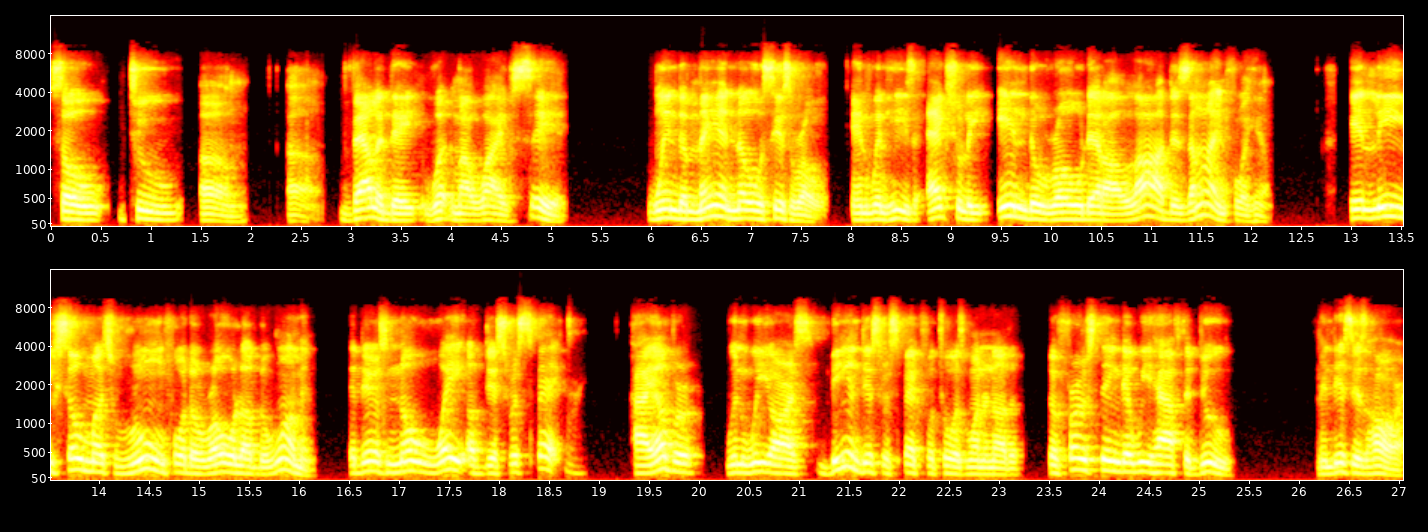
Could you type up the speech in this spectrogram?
So to um, uh, validate what my wife said, when the man knows his role and when he's actually in the role that Allah designed for him, it leaves so much room for the role of the woman that there's no way of disrespect. However, when we are being disrespectful towards one another, the first thing that we have to do, and this is hard,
